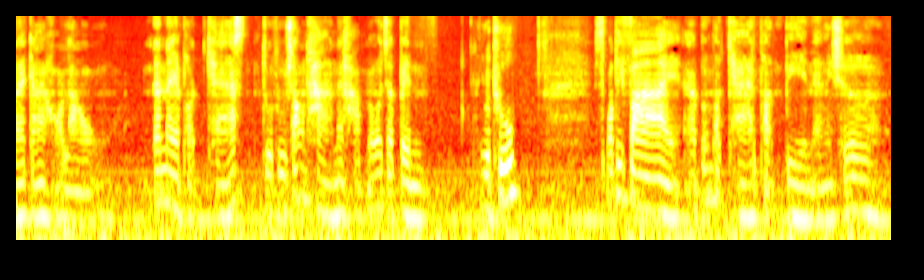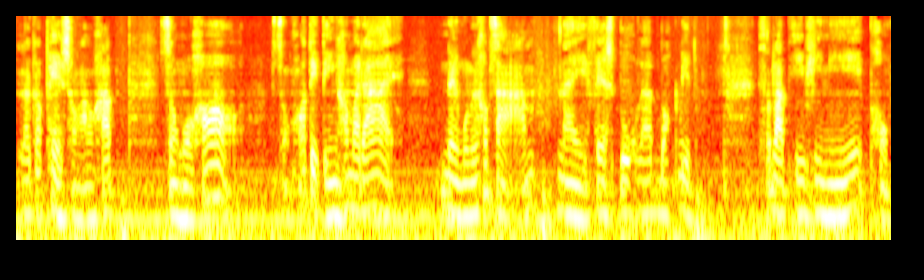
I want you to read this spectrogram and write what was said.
รายการของเราด้านในพอดแคสต์ทุกๆช่องทางนะครับ ไม่ว่าจะเป็น YouTube Spotify Apple Podcast Podbean Anchor แล้วก็เพจของเราครับ ส่งหัวข้อส่งข้อติดติงเข้ามาได้หนึ่งบนเรือขับสามใน Facebook และ b ล็อกดิสำหรับ EP นี้ผม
